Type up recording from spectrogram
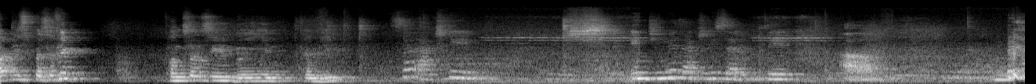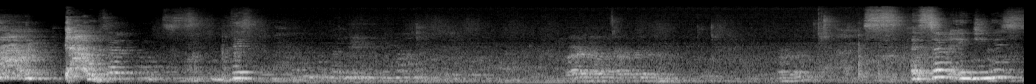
What is specific functions he is doing in family? Sir, actually, engineers actually said they, uh, sir, this. S- Sir, engineers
